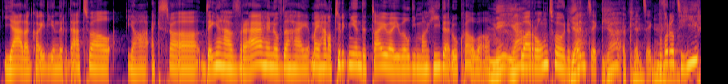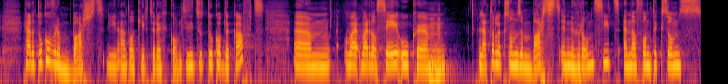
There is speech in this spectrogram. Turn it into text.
ja, dan kan je die inderdaad wel ja, extra dingen gaan vragen. Of dan ga je, maar je gaat natuurlijk niet in detail, want je wil die magie daar ook wel wat, Nee, ja. wat rondhouden, ja? vind ik. Ja. Vind ik. Bijvoorbeeld hier gaat het ook over een barst die een aantal keer terugkomt. Je ziet het ook op de kaft, ehm, waar, waar dat zij ook ehm, Mhm. letterlijk soms een barst in de grond ziet. En dat vond ik soms...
